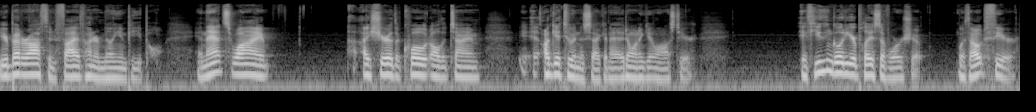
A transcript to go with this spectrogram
you're better off than 500 million people. And that's why I share the quote all the time. I'll get to it in a second. I don't want to get lost here. If you can go to your place of worship without fear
